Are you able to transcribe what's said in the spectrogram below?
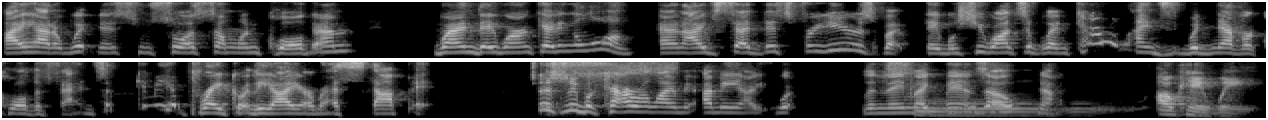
I had a witness who saw someone call them when they weren't getting along. And I've said this for years, but they well, she wants to blame Caroline would never call the feds. Give me a break or the IRS. Stop it. Especially with Caroline. I mean, I, the name like Manzo? No. Okay, wait.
